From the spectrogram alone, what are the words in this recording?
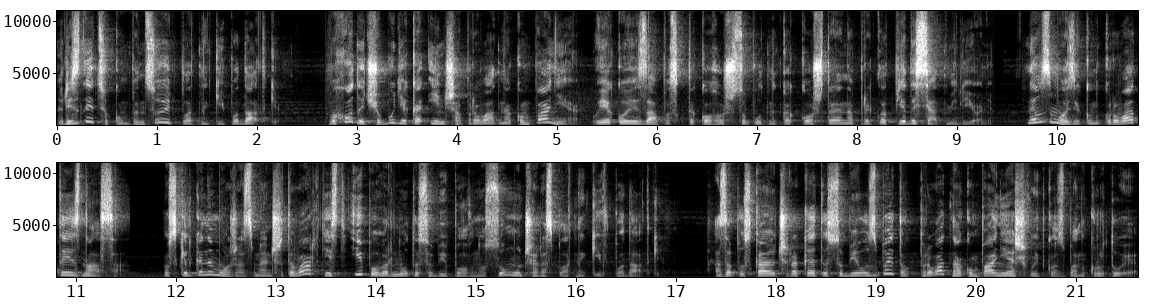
Різницю компенсують платники податків. Виходить, що будь-яка інша приватна компанія, у якої запуск такого ж супутника коштує, наприклад, 50 мільйонів, не в змозі конкурувати із НАСА, оскільки не може зменшити вартість і повернути собі повну суму через платників податків. А запускаючи ракети собі у збиток, приватна компанія швидко збанкрутує.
